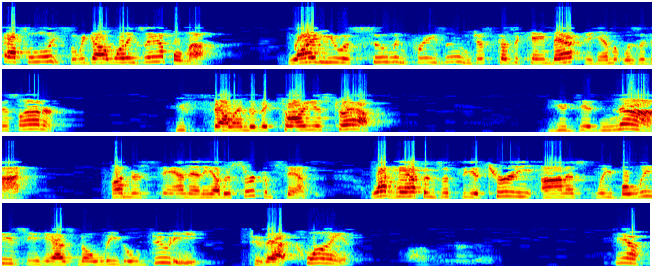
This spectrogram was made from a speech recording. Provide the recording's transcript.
Absolutely. So we got one example now. Why do you assume and presume just because it came back to him it was a dishonor? You fell into Victoria's trap. You did not understand any other circumstances. What happens if the attorney honestly believes he has no legal duty to that client? Yeah,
